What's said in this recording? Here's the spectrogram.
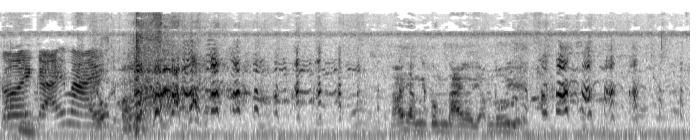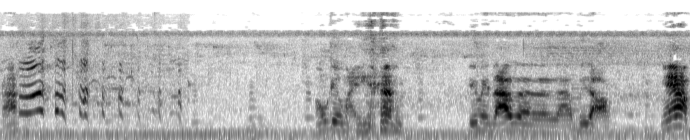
Cười kệ mày. Nói xong cái cung tay rồi giọng tôi gì hả? Không kêu mày nha kêu mày tao là, là, là bị đòn. Nghe không?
